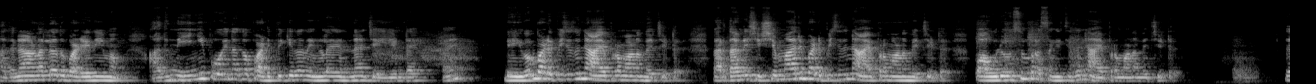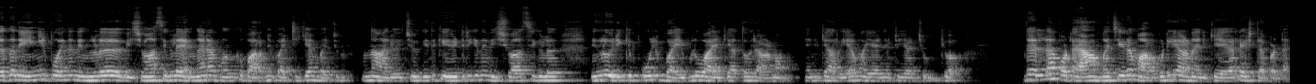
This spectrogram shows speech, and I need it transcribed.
അതിനാണല്ലോ അത് പഴയ നിയമം. അത് നീങ്ങിപ്പോയി എന്നൊക്കെ പഠിപ്പിക്കുന്നത് എന്നാ ചെയ്യണ്ടേ? ദൈവം പഠിപ്പിച്ചത് ന്യായപ്രമാണം വെച്ചിട്ട് കർത്താവിന്റെ ശിഷ്യന്മാരും പഠിപ്പിച്ചത് ന്യായപ്രമാണം വെച്ചിട്ട് പൗലോസും പ്രസംഗിച്ചത് ന്യായപ്രമാണം വെച്ചിട്ട്. ഇതൊക്കെ നീങ്ങി പോയിന്ന് നിങ്ങൾ വിശ്വാസികളെ എങ്ങനെ നിങ്ങൾക്ക് പറഞ്ഞു പറ്റിക്കാൻ പറ്റും? ഒന്ന് ആലോചിച്ച് നോക്കി. ഇത് കേട്ടിരിക്കുന്ന വിശ്വാസികൾ നിങ്ങൾ ഒരിക്കൽ പോലും ബൈബിൾ വായിക്കാത്തവരാണോ? എനിക്കറിയാൻ വയ്യാഞ്ഞിട്ട് ഞാൻ ചോദിക്കുക ഇതെല്ലാം പോട്ടെ. ആ അമ്മച്ചിയുടെ മറുപടിയാണ് എനിക്ക് ഏറെ ഇഷ്ടപ്പെട്ടത്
